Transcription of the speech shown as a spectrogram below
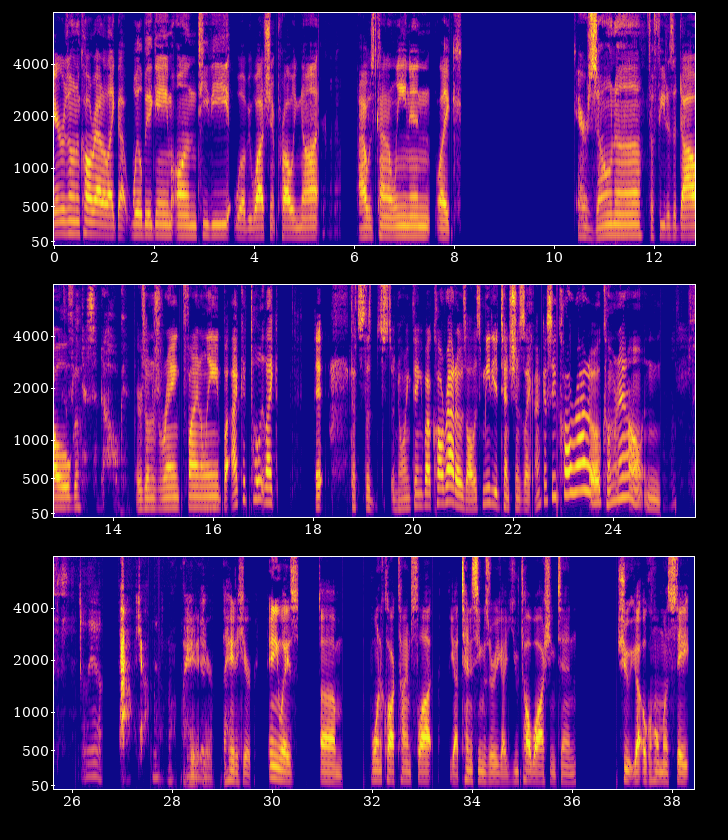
Arizona, Colorado, like that will be a game on TV. Will I be watching it? Probably not. I was kind of leaning like Arizona. Fifita's a dog. Fifita's a dog. Arizona's ranked finally, but I could totally like it. That's the annoying thing about Colorado is all this media attention is like I can see Colorado coming out, and Oh yeah. yeah, I hate it here. I hate it here. Anyways, um, one o'clock time slot. You got Tennessee, Missouri. You got Utah, Washington. Shoot, you got Oklahoma State,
